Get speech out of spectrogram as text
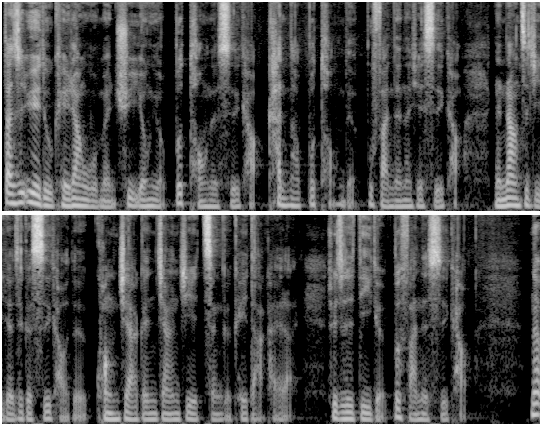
但是阅读可以让我们去拥有不同的思考，看到不同的不凡的那些思考，能让自己的这个思考的框架跟疆界整个可以打开来。所以这是第一个不凡的思考。那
